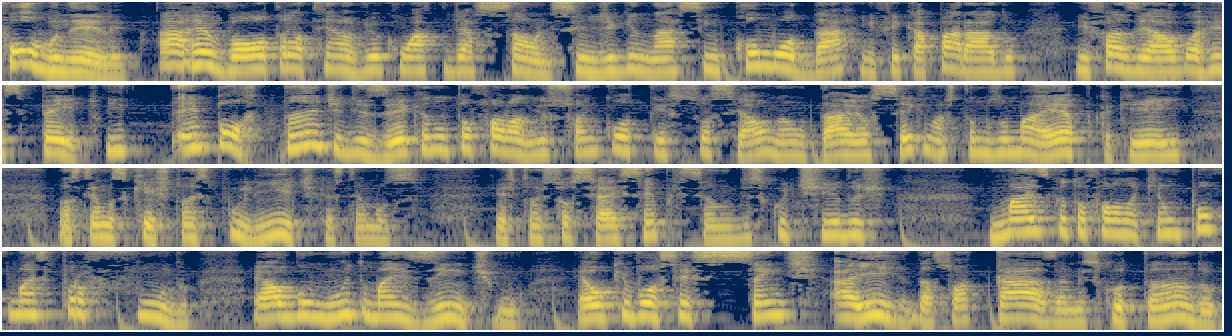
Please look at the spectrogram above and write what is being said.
fogo nele. A revolta ela tem a ver com o ato de ação, de se indignar, se incomodar em ficar parado e fazer algo a respeito. E é importante dizer que eu não estou falando isso só em contexto social, não, tá? Eu sei que nós estamos numa época que aí nós temos questões políticas, temos questões sociais sempre sendo discutidas, mas o que eu estou falando aqui é um pouco mais profundo, é algo muito mais íntimo, é o que você sente aí da sua casa, me escutando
